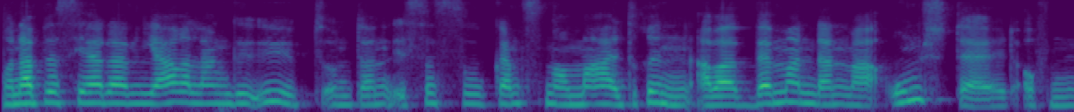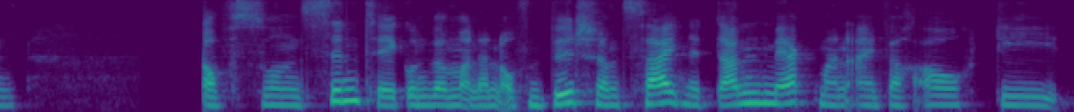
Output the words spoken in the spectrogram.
und habe das ja dann jahrelang geübt und dann ist das so ganz normal drin. Aber wenn man dann mal umstellt auf, ein, auf so ein Cintiq und wenn man dann auf dem Bildschirm zeichnet, dann merkt man einfach auch die,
